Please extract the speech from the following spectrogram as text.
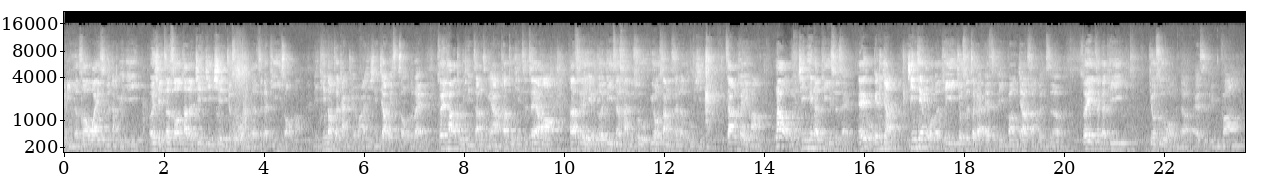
于零的时候，y 是不是等于一？而且这时候它的渐进线就是我们的这个 t 轴嘛，你听懂这感觉吗？以前叫 s 轴，对不对？所以它的图形长怎么样？它图形是这样哦，它是个严格递增函数右上升的图形，这样可以吗？那我们今天的 t 是谁？哎，我跟你讲，今天我的 t 就是这个 s 平方加三分之二，所以这个 t 就是我们的 s 平方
